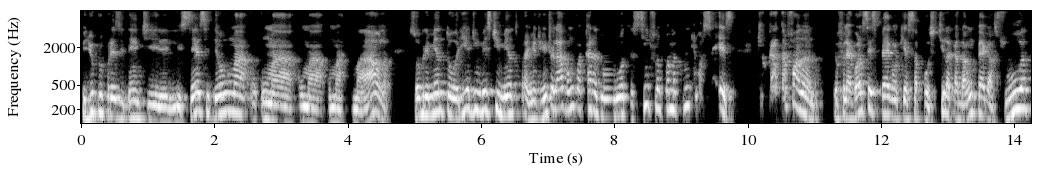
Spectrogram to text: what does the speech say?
pediu para o presidente licença e deu uma, uma, uma, uma, uma aula sobre mentoria de investimento para a gente. A gente olhava um para a cara do outro assim, falou, mas que negócio é esse? que o cara está falando? Eu falei, agora vocês pegam aqui essa apostila, cada um pega a sua,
